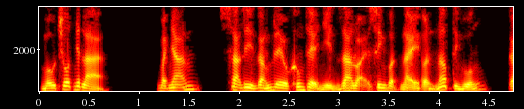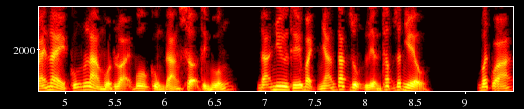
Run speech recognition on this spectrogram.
mấu chốt nhất là, bạch nhãn, xạ gì gẳng đều không thể nhìn ra loại sinh vật này ẩn nấp tình huống, cái này cũng là một loại vô cùng đáng sợ tình huống, đã như thế bạch nhãn tác dụng liền thấp rất nhiều. Bất quá,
